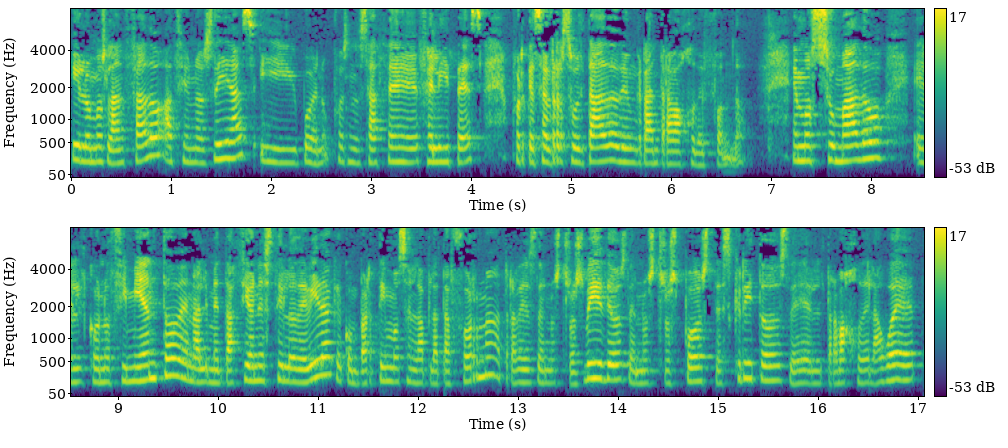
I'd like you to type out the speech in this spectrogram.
y lo hemos lanzado hace unos días y bueno, pues nos hace felices porque es el resultado de un gran trabajo de fondo. Hemos sumado el conocimiento en alimentación estilo de vida que compartimos en la plataforma a través de nuestros vídeos, de nuestros posts escritos, del trabajo de la web.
